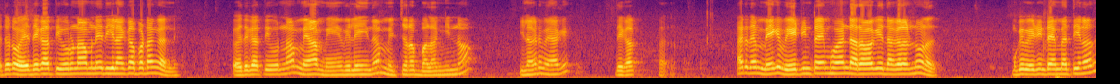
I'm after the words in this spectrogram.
එතකොට ඔය දෙකත් ඉවරුනාම නේද ඊළඟ එක පටන් ගන්නෙ? ඔය දෙකත් ඉවරුනාම මෙයා මේ වෙලේ ඉඳන් මෙච්චරක් බලන් ඉන්නවා. ඊළඟට මෙයාගේ දෙකක් කරනවා හරි දැන් මේකේ වේටින් ටයිම් හොයන්න අර වගේ දඟලන්න ඕනද? මොකේ වේටින් ටයිම් එකක් තියනවද?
